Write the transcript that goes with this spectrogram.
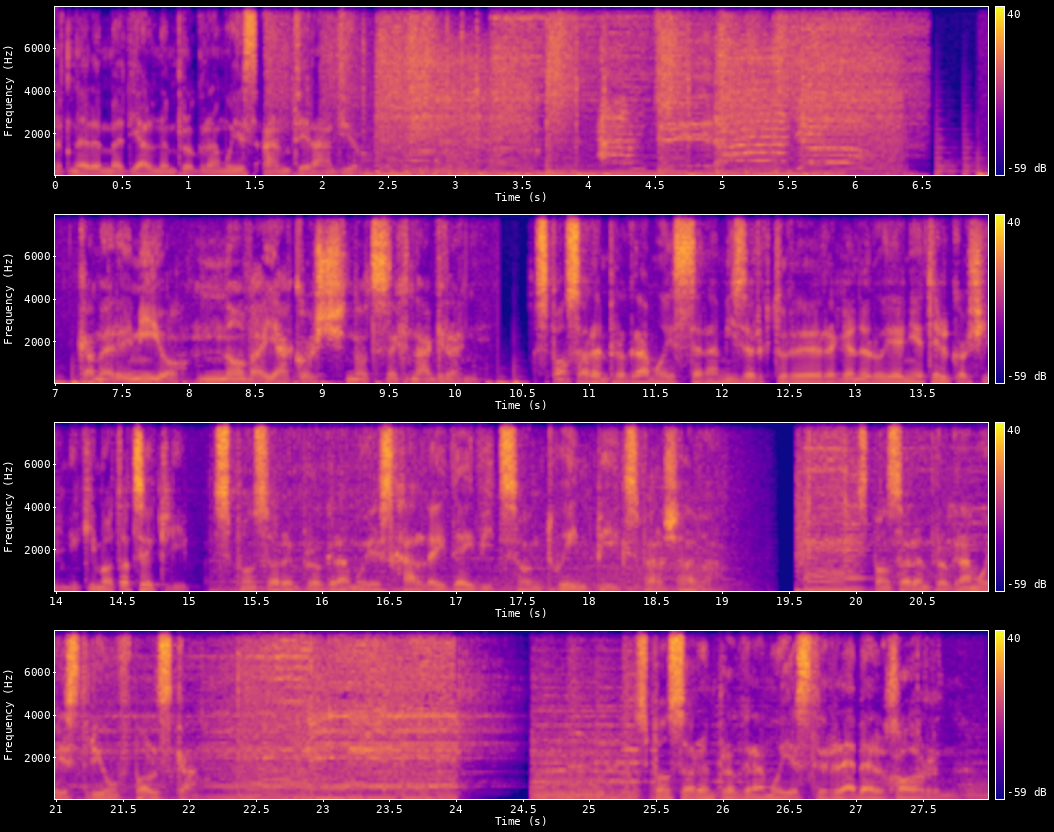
Partnerem medialnym programu jest Antyradio. Kamery Mio, nowa jakość nocnych nagrań. Sponsorem programu jest Ceramizer, który regeneruje nie tylko silniki motocykli. Sponsorem programu jest Harley Davidson Twin Peaks Warszawa. Sponsorem programu jest Triumf Polska. Sponsorem programu jest Rebel Horn.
